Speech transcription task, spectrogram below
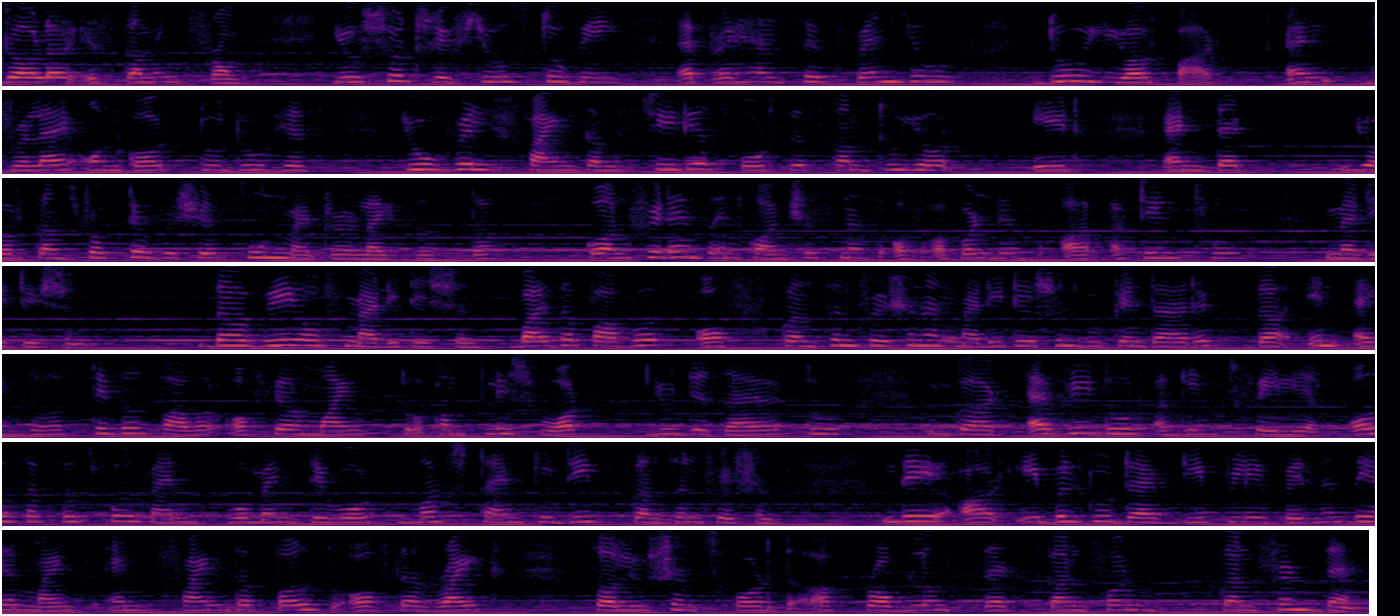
dollar is coming from. You should refuse to be apprehensive when you do your part and rely on God to do His, you will find the mysterious forces come to your aid and that your constructive wishes soon materializes. The confidence and consciousness of abundance are attained through meditation. The way of meditation. By the power of concentration and meditation, you can direct the inexhaustible power of your mind to accomplish what you desire to guard every door against failure. All successful men, women devote much time to deep concentration. They are able to dive deeply within their minds and find the pulse of the right solutions for the problems that confront, confront them.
